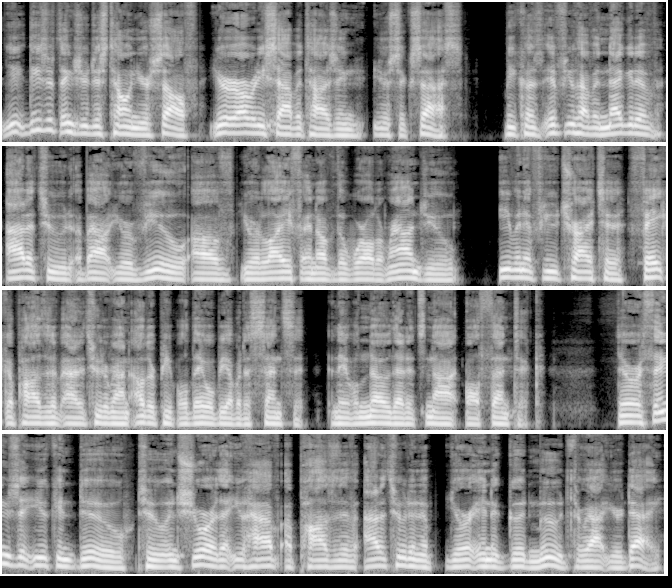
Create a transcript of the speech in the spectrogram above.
you, these are things you're just telling yourself, you're already sabotaging your success. Because if you have a negative attitude about your view of your life and of the world around you, even if you try to fake a positive attitude around other people, they will be able to sense it and they will know that it's not authentic. There are things that you can do to ensure that you have a positive attitude and a, you're in a good mood throughout your day.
